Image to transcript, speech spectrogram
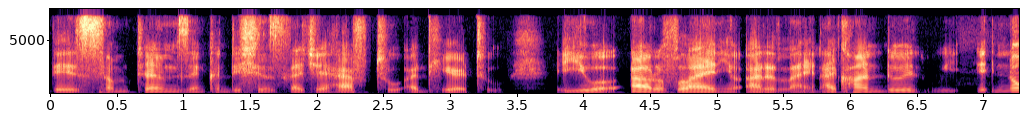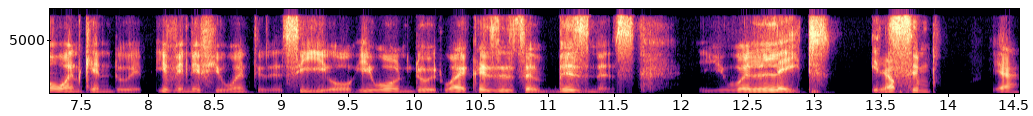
there's some terms and conditions that you have to adhere to. You are out of line, you're out of line. I can't do it. We, no one can do it. Even if you went to the CEO, he won't do it. Why? Because it's a business. You were late. It's yep. simple. Yeah.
